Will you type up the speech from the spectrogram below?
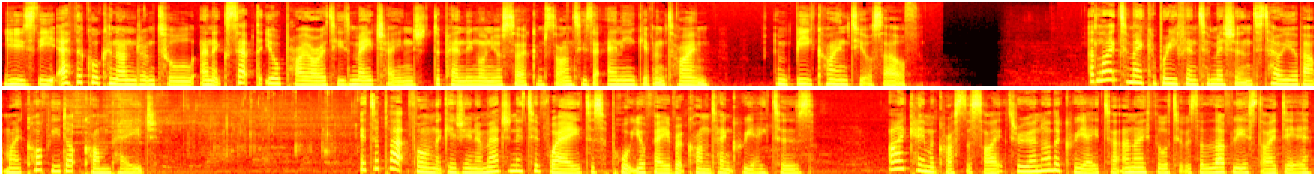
Use the ethical conundrum tool and accept that your priorities may change depending on your circumstances at any given time and be kind to yourself. I'd like to make a brief intermission to tell you about my ko-fi.com page. It's a platform that gives you an imaginative way to support your favourite content creators. I came across the site through another creator and I thought it was the loveliest idea.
